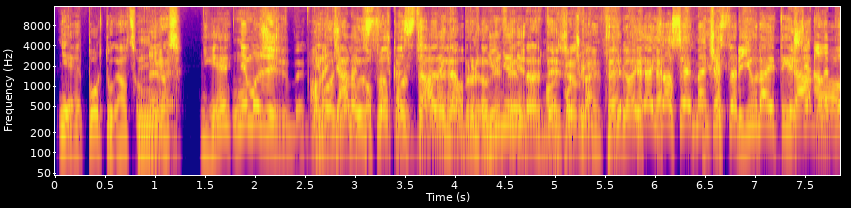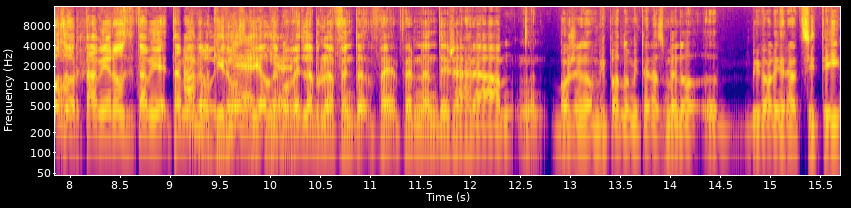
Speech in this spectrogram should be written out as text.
Nie, Portugalcov Nie. teraz. Nie? Nemôžeš byť. Ale Nemôže ďaleko, počkaj, postavené ďaleko. na Brunovi nie, nie, nie. Ale počkaj, Fer, aj, zase Manchester United, Ešte, ale pozor, tam je, rozdiel, tam je, tam je Áno, veľký je, rozdiel, je. lebo vedľa Bruna Fenta- Fe- Fernandeža hrá, bože, no vypadlo mi teraz meno, e, bývalý hrad City,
